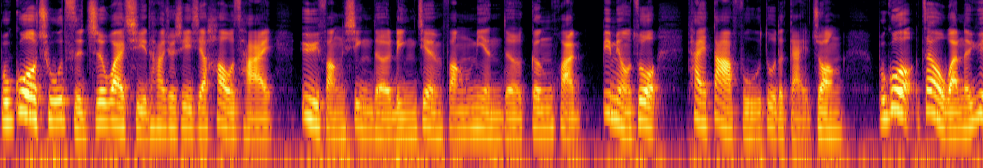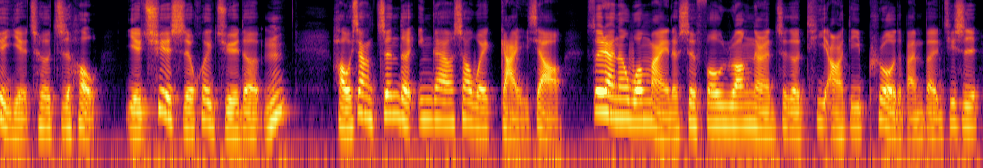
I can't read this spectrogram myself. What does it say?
不过除此之外，其实它就是一些耗材、预防性的零件方面的更换，并没有做太大幅度的改装。不过在我玩了越野车之后，也确实会觉得，嗯，好像真的应该要稍微改一下哦。虽然呢，我买的是 Full Runner 这个 TRD Pro 的版本，其实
